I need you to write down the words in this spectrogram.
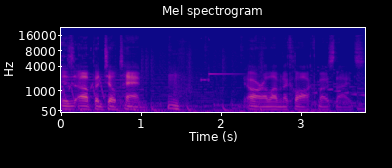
is up until 10 hmm. or 11 o'clock most nights.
